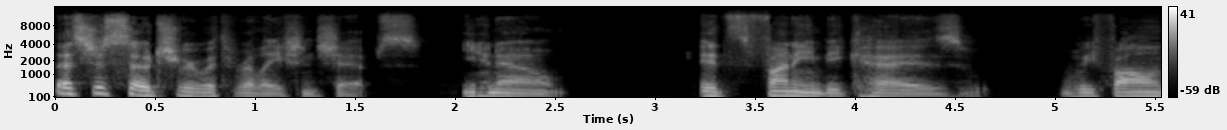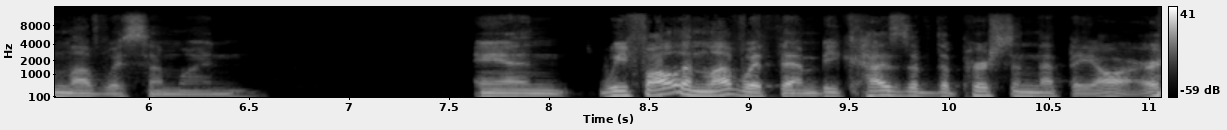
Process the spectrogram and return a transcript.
that's just so true with relationships. You know, it's funny because we fall in love with someone and we fall in love with them because of the person that they are.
